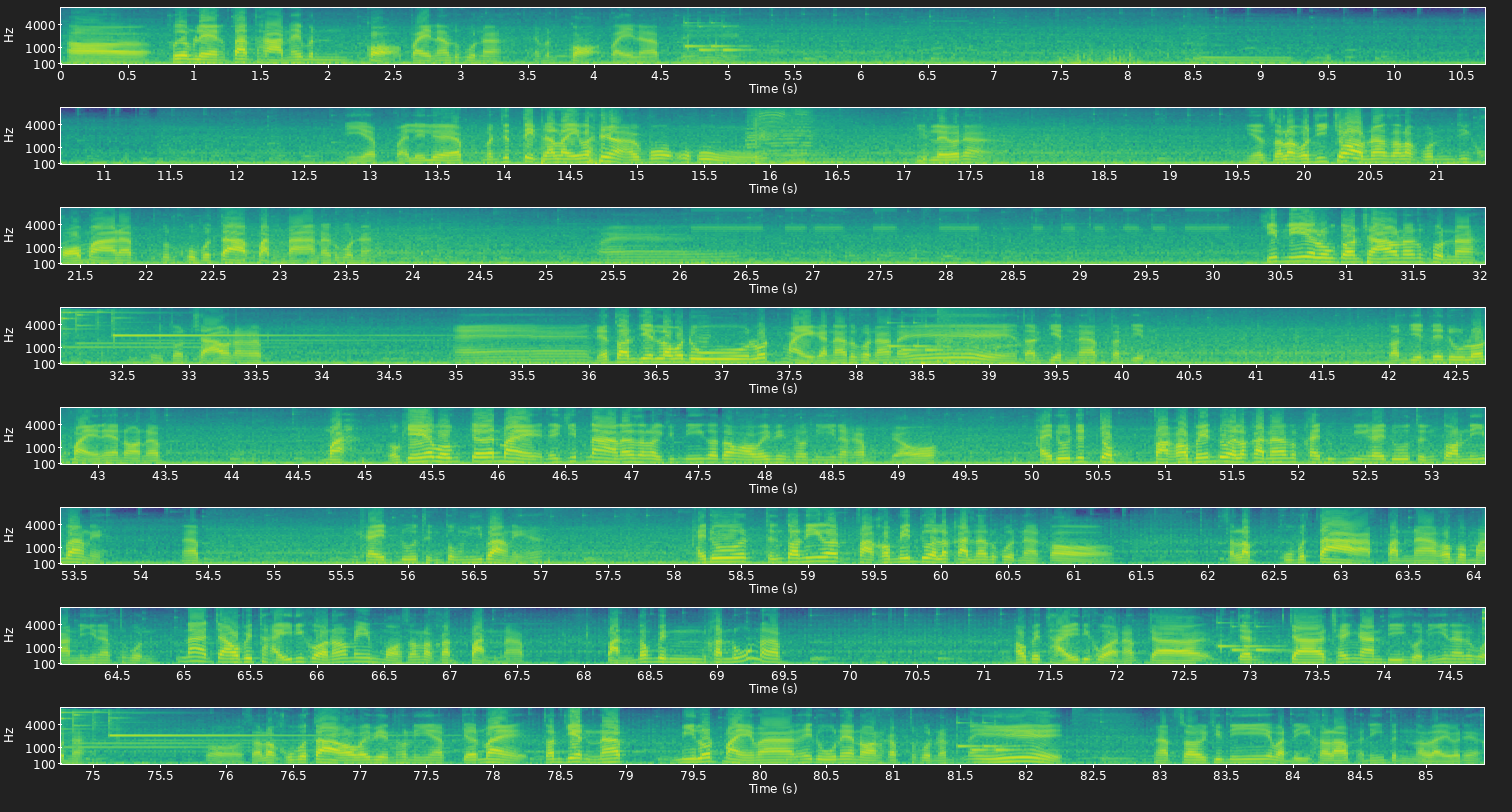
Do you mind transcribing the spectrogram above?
อ่าเพิ่มแรงต้านทานให้มันเกาะไปนะทุกคนนะให้มันเกาะไปนะครับนี่ นี่ครับไปเรื่อยๆครับมันจะติดอะไรวะเนี่ยโอ้โหติดอะไรวะเนี่ยเนี่ยสำหรับคนที่ชอบนะสำหรับคนที่ขอมานะครับรถคูปต้าปั่นนานนะทุกคนนะคลิปนี้จะลงตอนเช้านะทุกคนนะลงตอนเช้านะครับเดี๋ยวตอนเย็นเรามาดูรถใหม่กันนะทุกคนนะนี่ตอนเย็นนะครับตอนเย็น ตอนเย็นได้ดูรถใหม่แน่นอนครับ มาโอเคครับผมเจอกันใหม่ในคลิปหน้านะสำหรับคลิปนี้ก็ต้องเอาไว้เพียงเท่านี้นะครับ เดี๋ยวใครดูจนจบฝากคอมเมนต์ด้วยแล้วกันนะใครดูมีใครดูถึงตอนนี้บ้างเนี่ยนะครับมีใครดูถึงตรงนี้บ้างเนี่ยฮะใครดูถึงตอนนี้ก็ฝากคอมเมนต์ด้วยแล้วกันนะทุกคนนะก็สำหรับคูปต้าปั่นนาก็ประมาณนี้นะครับทุกคนน่าจะเอาไปไถดีกว่านะไม่เหมาะสำหรับการปั่นนะครับปั่นต้องเป็นคันนู้นนะครับ เอาไปไถดีกว่านะครับ จะจะจะใช้งานดีกว่านี้นะทุกคนนะก็สำหรับคูปต้าเอาไว้เพียงเท่านี้ครับเจอใหม่ตอนเย็นนะครับ มีรถใหม่มาให้ดูแน่นอนครับทุกคนครับนี่นะครับสำหรับคลิปนี้สวัสดีครับ อันนี้เป็นอะไรวะเนี่ย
